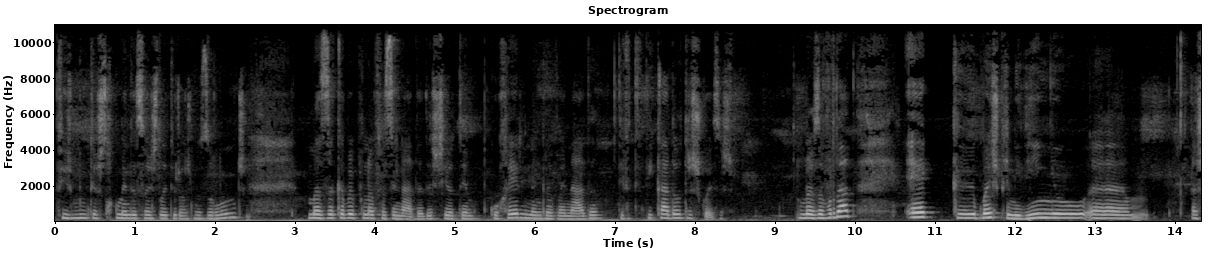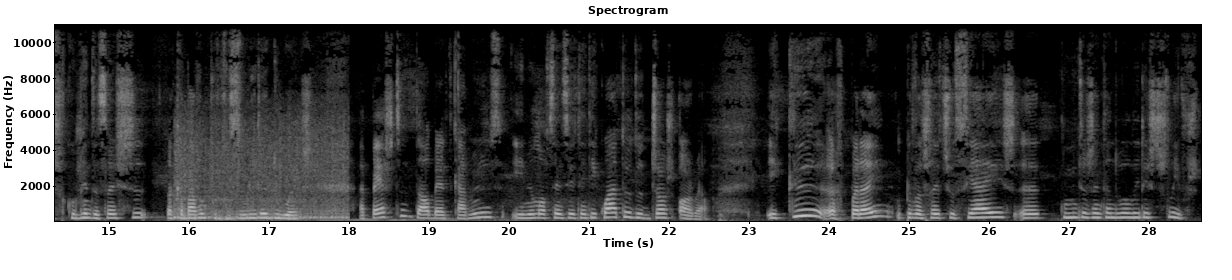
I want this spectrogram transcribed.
fiz muitas recomendações de leitura aos meus alunos, mas acabei por não fazer nada. Deixei o tempo correr e não gravei nada. Tive dedicado a outras coisas. Mas a verdade é que, bem espremidinho, uh, as recomendações acabavam por resumir a duas. A Peste, de Albert Camus, e 1984, de George Orwell. E que eh, reparei pelas redes sociais uh, que muita gente andou a ler estes livros.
